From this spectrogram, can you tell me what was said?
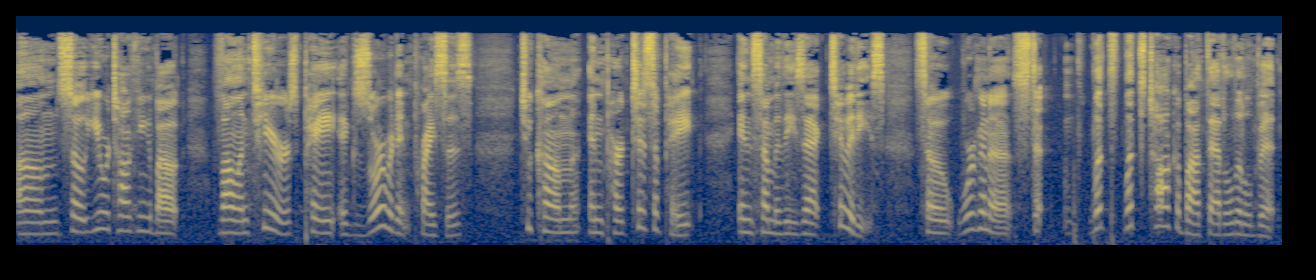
Um, so you were talking about volunteers pay exorbitant prices to come and participate in some of these activities. So we're gonna st- let's let's talk about that a little bit.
